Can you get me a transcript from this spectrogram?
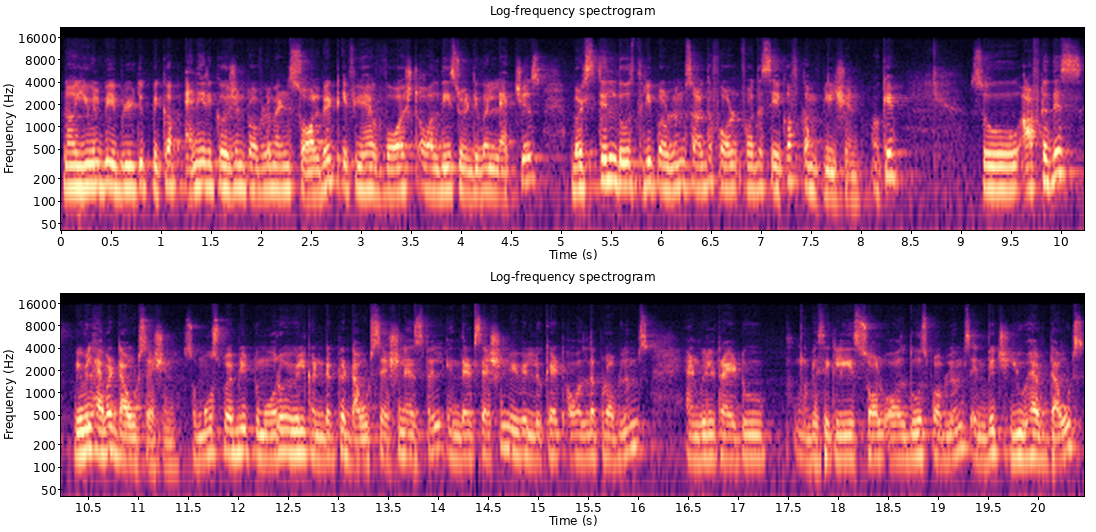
Now you will be able to pick up any recursion problem and solve it if you have watched all these 21 lectures. But still those three problems are the for, for the sake of completion. Okay? So after this we will have a doubt session. So most probably tomorrow we will conduct a doubt session as well. In that session we will look at all the problems and we'll try to basically solve all those problems in which you have doubts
